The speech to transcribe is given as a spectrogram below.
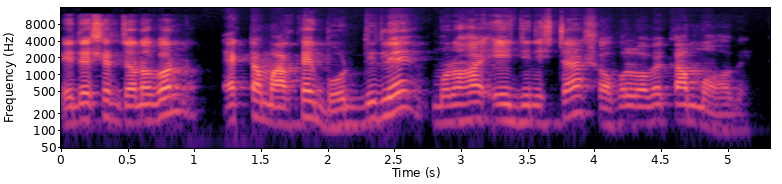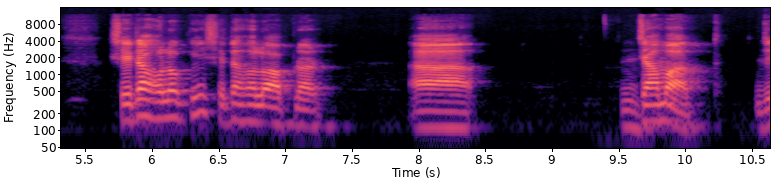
এদেশের জনগণ একটা মার্কায় ভোট দিলে মনে হয় এই জিনিসটা সফলভাবে কাম্য হবে। সেটা হলো কি? সেটা হলো আপনার জামাত যে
